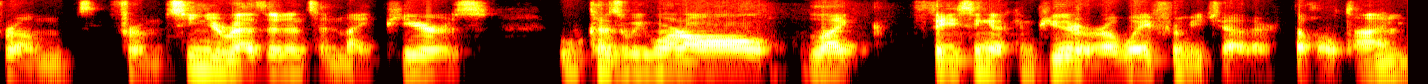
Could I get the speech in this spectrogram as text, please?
from from senior residents and my peers because we weren't all like facing a computer away from each other the whole time mm-hmm.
